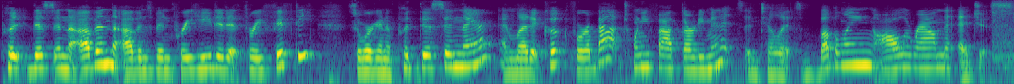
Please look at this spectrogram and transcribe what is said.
put this in the oven. The oven's been preheated at 350. So we're going to put this in there and let it cook for about 25, 30 minutes until it's bubbling all around the edges.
